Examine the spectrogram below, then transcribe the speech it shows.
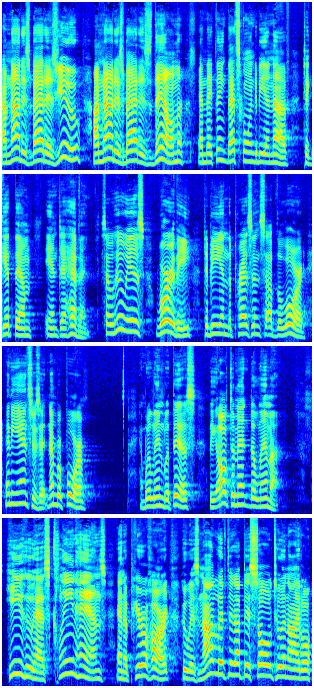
I'm not as bad as you. I'm not as bad as them. And they think that's going to be enough to get them into heaven. So, who is worthy to be in the presence of the Lord? And he answers it. Number four, and we'll end with this the ultimate dilemma. He who has clean hands and a pure heart, who has not lifted up his soul to an idol,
